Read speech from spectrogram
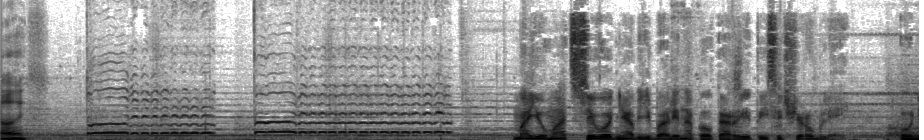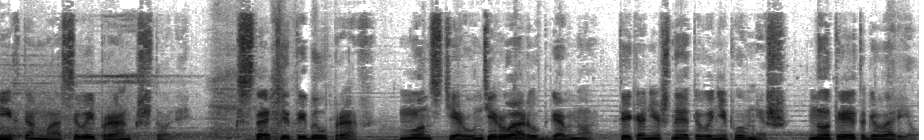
Nice. Мою мать сегодня объебали на полторы тысячи рублей. У них там массовый пранк что ли? Кстати, ты был прав. Монстер Унтер Уарлд говно. Ты, конечно, этого не помнишь, но ты это говорил.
